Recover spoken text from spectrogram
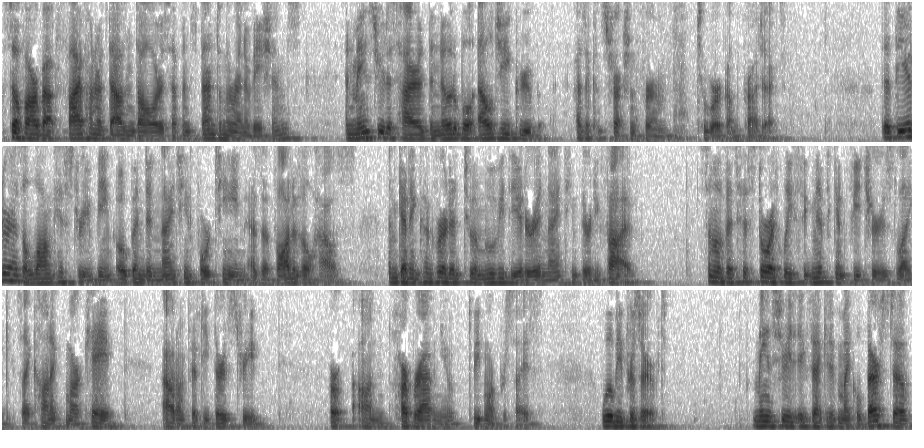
So far, about $500,000 have been spent on the renovations, and Main Street has hired the notable LG Group as a construction firm to work on the project. The theater has a long history, being opened in 1914 as a vaudeville house and getting converted to a movie theater in 1935. Some of its historically significant features, like its iconic marquee out on 53rd Street, or on Harper Avenue to be more precise, will be preserved. Main Street executive Michael Bairstow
